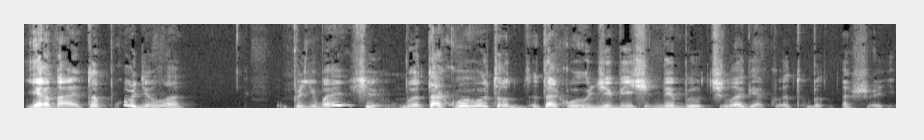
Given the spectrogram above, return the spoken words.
и она это поняла. Понимаете, вот такой вот он, такой удивительный был человек в этом отношении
